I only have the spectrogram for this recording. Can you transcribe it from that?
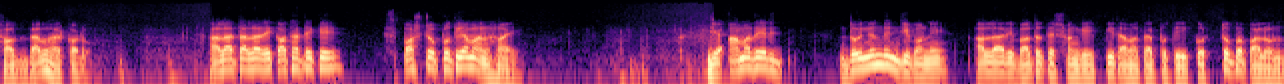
সৎ ব্যবহার করো। আল্লাহ তালার এই কথা থেকে স্পষ্ট প্রতীয়মান হয় যে আমাদের দৈনন্দিন জীবনে আল্লাহর ইবাদতের সঙ্গে পিতামাতার প্রতি কর্তব্য পালন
